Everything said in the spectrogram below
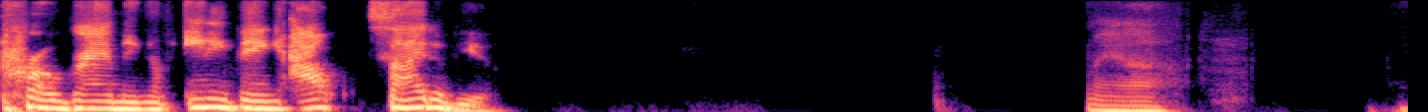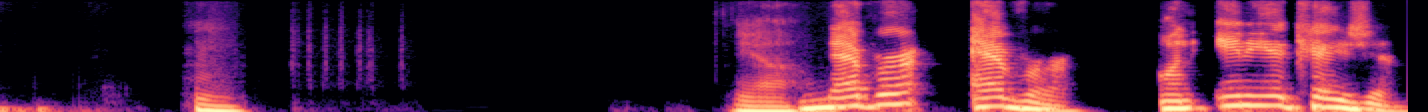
programming of anything outside of you? Yeah. Hmm. Yeah. Never, ever on any occasion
